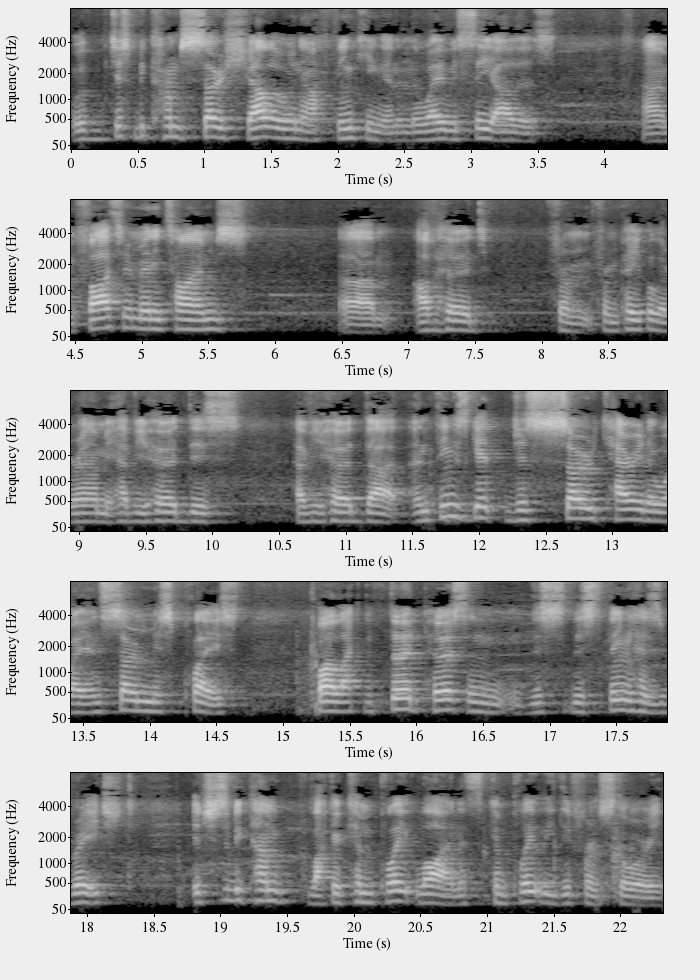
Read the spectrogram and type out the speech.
we've just become so shallow in our thinking and in the way we see others. Um, far too many times, um, I've heard from from people around me, "Have you heard this? Have you heard that?" And things get just so carried away and so misplaced by like the third person this this thing has reached. It's just become like a complete lie, and it's a completely different story.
